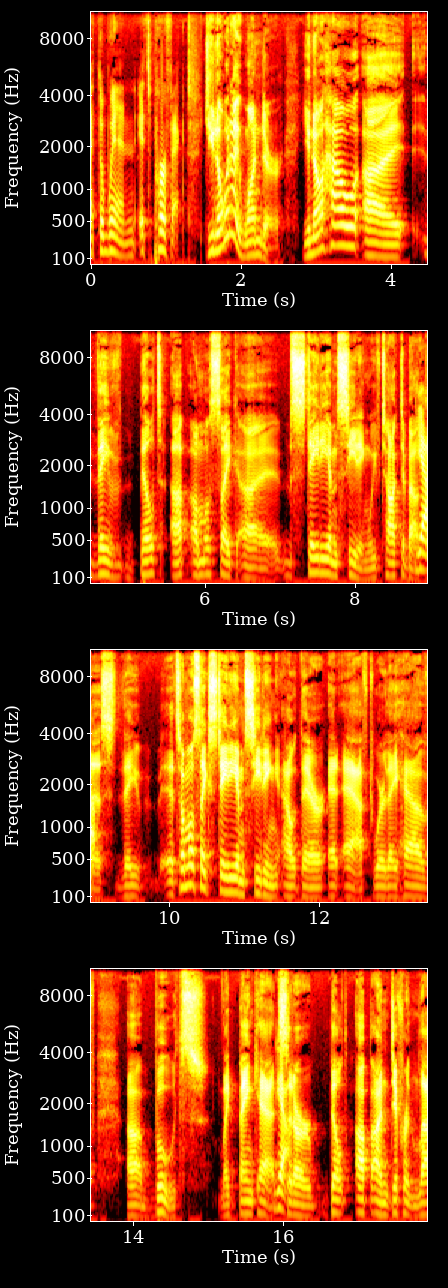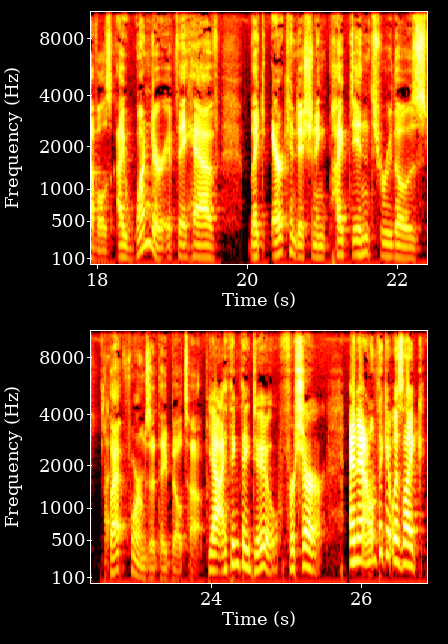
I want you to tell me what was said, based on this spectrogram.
at the Wynn. It's perfect. Do you know what I wonder? You know how uh, they've built up almost like uh, stadium seating. We've talked about Yeah. this. They it's almost like stadium seating out there at Aft, where they have uh, booths like banquettes Yeah. that are built up on different levels. I wonder if they have like air conditioning piped in through those platforms that they built up. Yeah, I think they do for sure. And I don't think it was like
